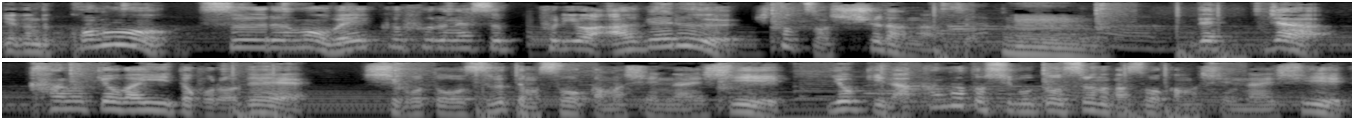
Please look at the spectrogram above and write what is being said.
逆に、このツールもウェイクフルネスっぷりを上げる一つの手段なんですよ。うん。で、じゃあ、環境がいいところで、仕事をするってもそうかもしれないし、良き仲間と仕事をするのがそうかもしれないし、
